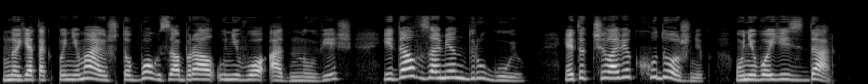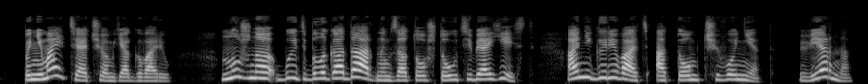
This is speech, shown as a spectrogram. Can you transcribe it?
Но я так понимаю, что Бог забрал у него одну вещь и дал взамен другую. Этот человек художник, у него есть дар. Понимаете, о чем я говорю? Нужно быть благодарным за то, что у тебя есть, а не горевать о том, чего нет. Верно?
